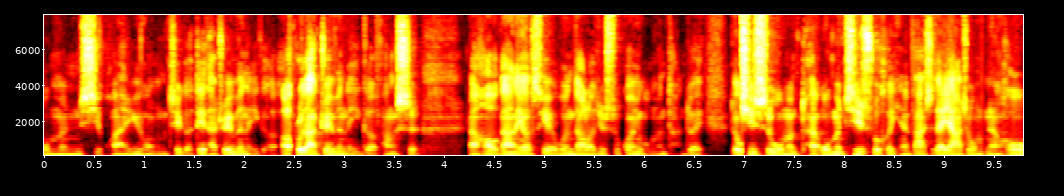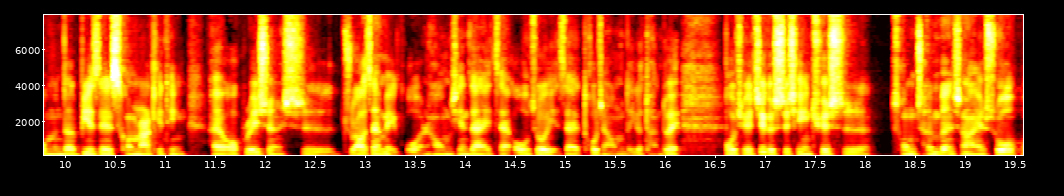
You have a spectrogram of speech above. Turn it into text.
我们喜欢用这个 data driven 的一个呃 product driven 的一个方式。然后刚刚 Neils 也问到了，就是关于我们团队，对，其实我们团我们技术和研发是在亚洲，然后我们的 business 和 marketing 还有 operation 是主要在美国，然后我们现在在欧洲也在拓展我们的一个团队。我觉得这个事情确实从成本上来说，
